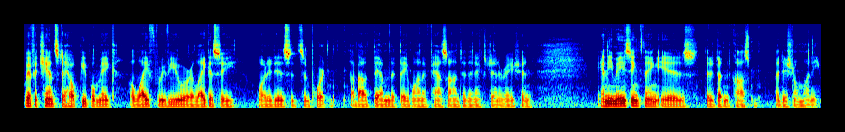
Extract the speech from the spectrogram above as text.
We have a chance to help people make a life review or a legacy, what it is that's important about them that they want to pass on to the next generation. And the amazing thing is that it doesn't cost additional money.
